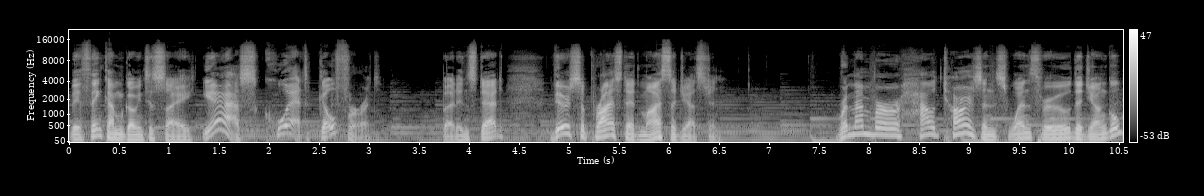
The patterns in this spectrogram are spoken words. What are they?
they think I'm going to say, Yes, quit, go for it. But instead, they're surprised at my suggestion. Remember how Tarzan went through the jungle?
